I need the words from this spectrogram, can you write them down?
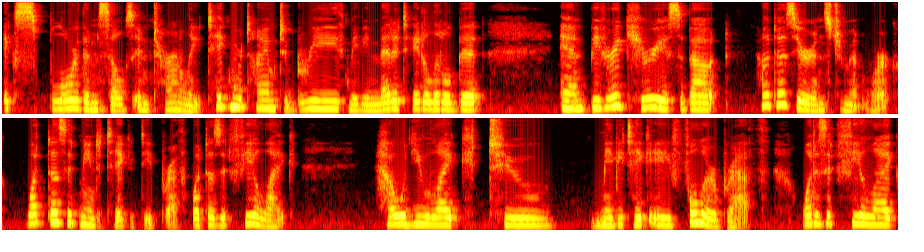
explore themselves internally, take more time to breathe, maybe meditate a little bit, and be very curious about how does your instrument work? What does it mean to take a deep breath? What does it feel like? How would you like to maybe take a fuller breath? What does it feel like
